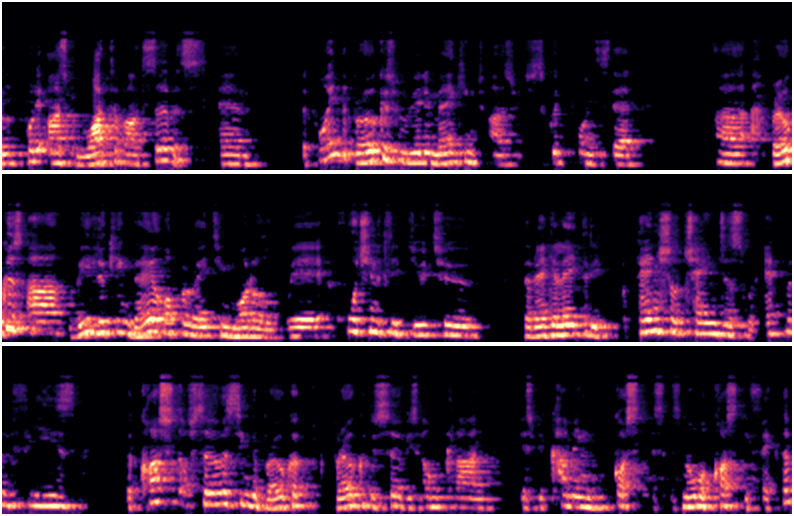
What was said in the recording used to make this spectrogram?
will probably ask what about service? And the point the brokers were really making to us, which is a good point, is that uh, brokers are relooking their operating model, where unfortunately due to the regulatory potential changes with admin fees, the cost of servicing the broker broker to serve his own client is becoming cost is, no more cost effective.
